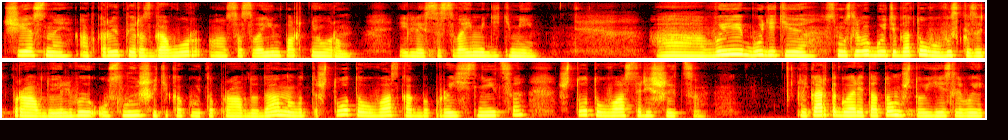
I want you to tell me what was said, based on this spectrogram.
честный, открытый разговор со своим партнером или со своими детьми. Вы будете, в смысле, вы будете готовы высказать правду, или вы услышите какую-то правду, да, но вот что-то у вас как бы прояснится, что-то у вас решится. И карта говорит о том, что если вы,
